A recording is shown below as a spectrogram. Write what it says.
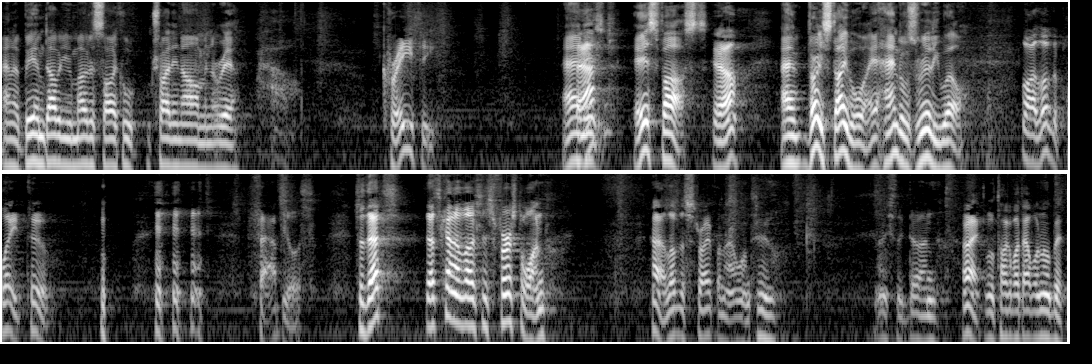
and a BMW motorcycle trailing arm in the rear. Wow. Crazy. And Fast? It's fast Yeah. and very stable. It handles really well. Well, I love the plate too. Fabulous. So that's that's kind of us, his first one. I love the stripe on that one too. Nicely done. All right, we'll talk about that one a little bit.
